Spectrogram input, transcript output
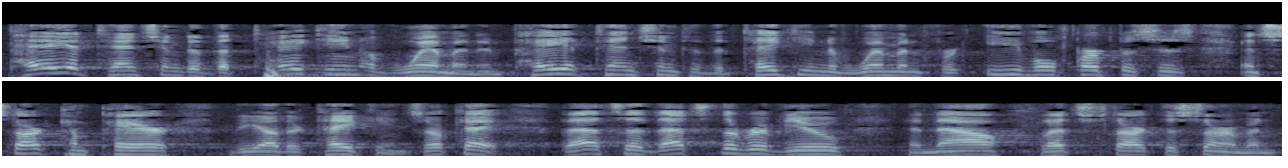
pay attention to the taking of women and pay attention to the taking of women for evil purposes and start compare the other takings. Okay, that's a, that's the review. And now let's start the sermon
